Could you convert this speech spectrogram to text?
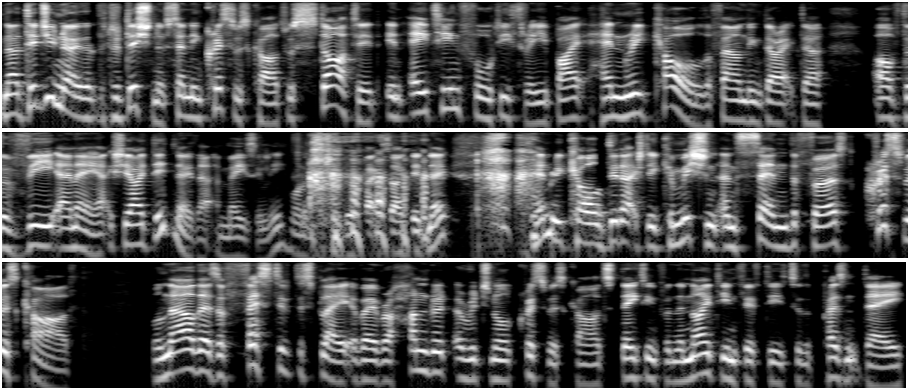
Now, did you know that the tradition of sending Christmas cards was started in 1843 by Henry Cole, the founding director of the V&A. Actually, I did know that amazingly. One of the trivial facts I did know. Henry Cole did actually commission and send the first Christmas card. Well, now there's a festive display of over 100 original Christmas cards dating from the 1950s to the present day,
